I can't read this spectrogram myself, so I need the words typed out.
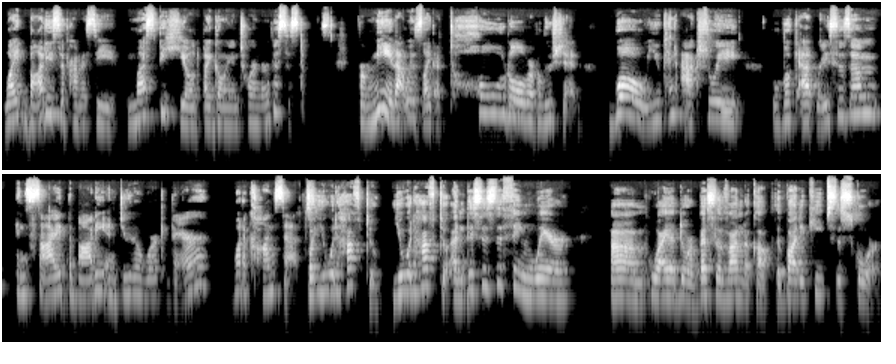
white body supremacy must be healed by going into our nervous systems. For me, that was like a total revolution. Whoa, you can actually look at racism inside the body and do the work there. What a concept. But you would have to. You would have to. And this is the thing where um, who I adore, Bessel van der Kolk, the body keeps the score.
